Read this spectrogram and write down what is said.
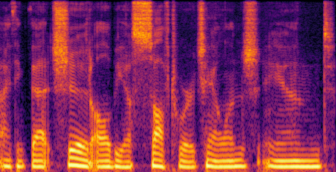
I think that should all be a software challenge and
